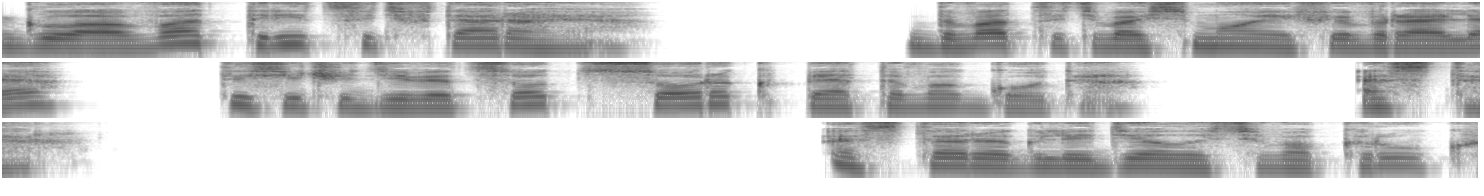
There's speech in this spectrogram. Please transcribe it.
Глава 32. 28 февраля 1945 года. Эстер. Эстер огляделась вокруг,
